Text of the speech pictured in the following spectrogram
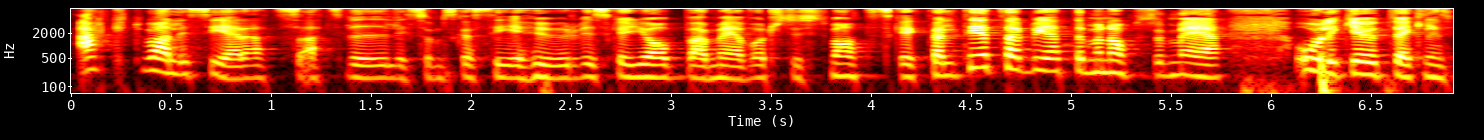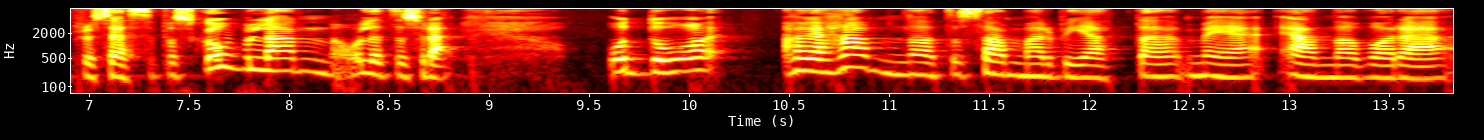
aktualiserats att vi liksom ska se hur vi ska jobba med vårt systematiska kvalitetsarbete men också med olika utvecklingsprocesser på skolan och lite sådär. Och då har jag hamnat och samarbeta med en av våra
